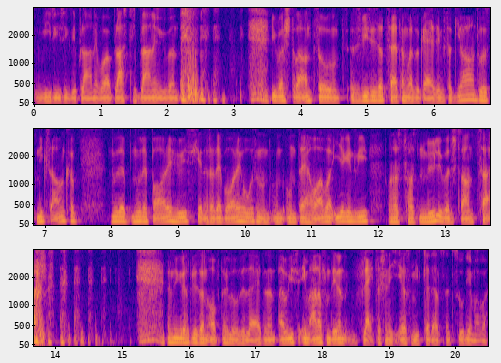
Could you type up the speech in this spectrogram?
wie riesig die Plane war, Plastikplane über, über den Strand so und also wie es in dieser Zeitung war so geil. Sie haben gesagt, ja, und du hast nichts angehabt, nur der, nur der Badehöschen oder der Badehosen und, und, und der Haar war irgendwie und hast fast Müll über den Strand zahlt. Und ich gedacht, wir sind obdachlose Leute. Dann, aber ist eben einer von denen, vielleicht wahrscheinlich eher aus Mitleid, der hat es nicht zugegeben, aber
